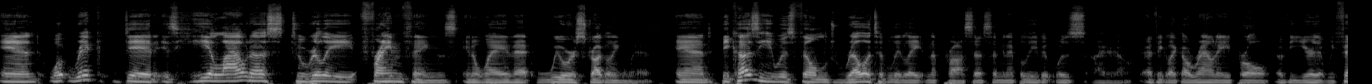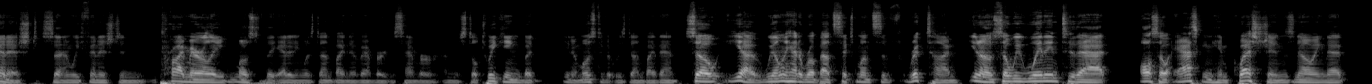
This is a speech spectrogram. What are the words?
And what Rick did is he allowed us to really frame things in a way that we were struggling with. And because he was filmed relatively late in the process, I mean, I believe it was, I don't know, I think like around April of the year that we finished. So, and we finished in primarily most of the editing was done by November, December. I mean, still tweaking, but, you know, most of it was done by then. So, yeah, we only had about six months of Rick time, you know, so we went into that also asking him questions, knowing that,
